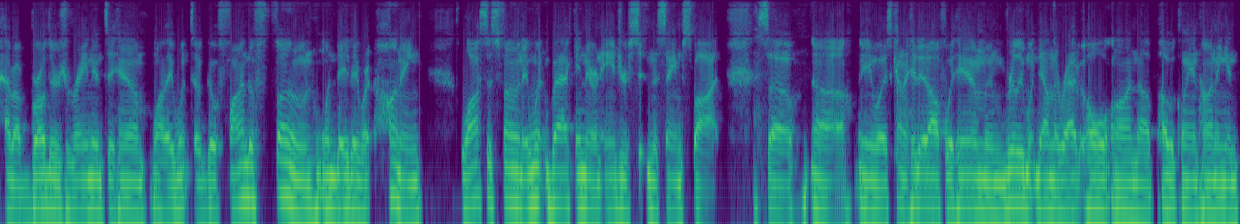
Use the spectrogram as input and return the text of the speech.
had my brothers ran into him while they went to go find a phone. One day they went hunting lost his phone. They went back in there, and Andrew sitting in the same spot. So, uh, anyways, kind of hit it off with him, and really went down the rabbit hole on uh, public land hunting, and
